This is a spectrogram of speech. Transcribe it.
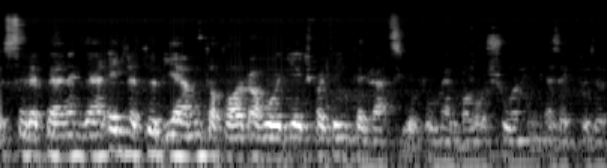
szerepelnek, de egyre több jel mutat arra, hogy egyfajta integráció fog megvalósulni ezek között.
